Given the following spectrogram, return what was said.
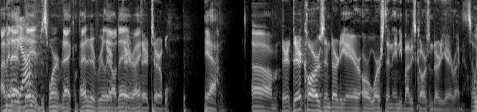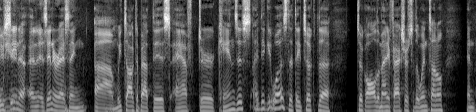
I mean, Oh, that, yeah? they just weren't that competitive really all day, they're, right? They're terrible. Yeah. Um, their their cars in dirty air are worse than anybody's cars in dirty air right now. So We've seen it, and it's interesting. Um, we talked about this after Kansas, I think it was, that they took the took all the manufacturers to the wind tunnel, and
